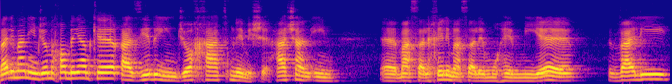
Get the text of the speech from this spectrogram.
ولی من اینجا می‌خوام بگم که قضیه به اینجا ختم نمیشه. هرچند این مسئله خیلی مسئله مهمیه ولی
